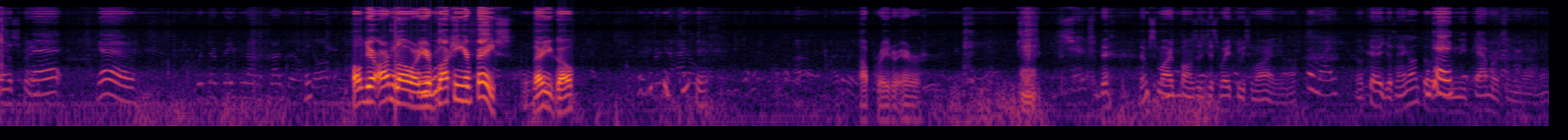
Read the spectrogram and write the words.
The string. Set, go. Hold your arm lower. You're blocking your face. There you go. Do this. Operator error. Them smartphones is just way too smart, you know. Oh my. Okay, just hang on to Okay. it. We need cameras anymore, man.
